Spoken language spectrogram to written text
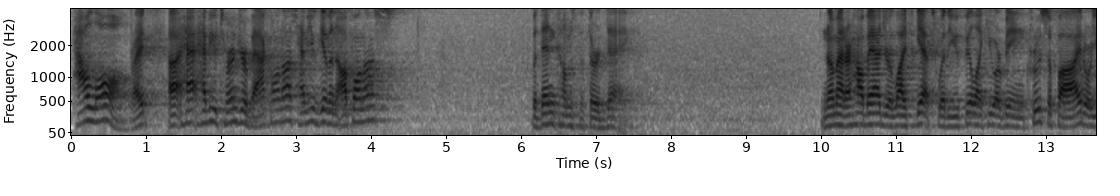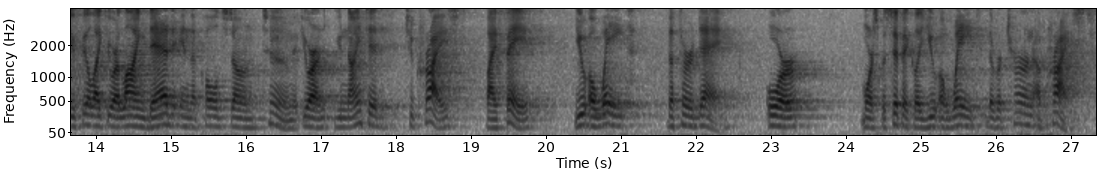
How long, right? Uh, ha- have you turned your back on us? Have you given up on us? But then comes the third day. No matter how bad your life gets, whether you feel like you are being crucified or you feel like you are lying dead in the cold stone tomb, if you are united to Christ by faith, you await the third day. Or more specifically, you await the return of Christ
